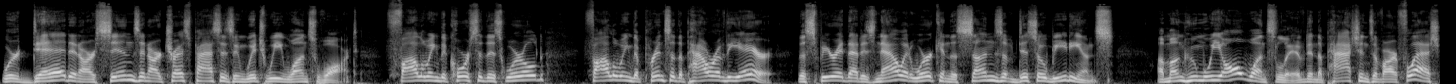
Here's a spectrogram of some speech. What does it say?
were dead in our sins and our trespasses in which we once walked, following the course of this world, following the prince of the power of the air, the spirit that is now at work in the sons of disobedience, among whom we all once lived in the passions of our flesh,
